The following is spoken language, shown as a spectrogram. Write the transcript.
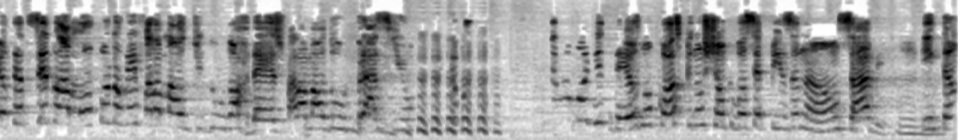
eu tento ser do amor quando alguém fala mal de, do Nordeste, fala mal do Brasil. Eu pelo amor de Deus, não cospe no chão que você pisa, não, sabe? Uhum. Então,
